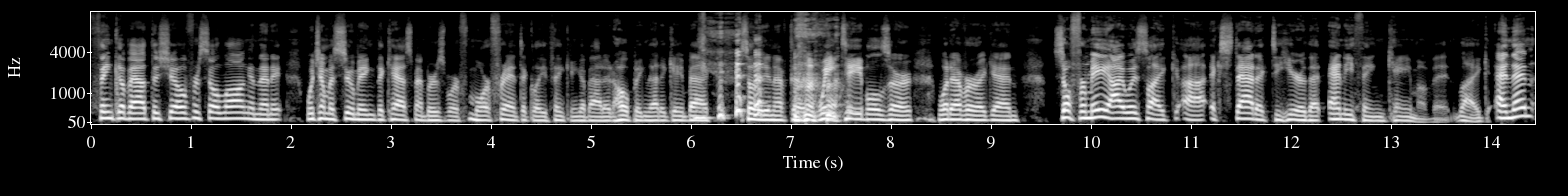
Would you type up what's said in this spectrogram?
think about the show for so long and then it which i'm assuming the cast members were more frantically thinking about it hoping that it came back so they didn't have to wait tables or whatever again. So for me i was like uh, ecstatic to hear that anything came of it. Like and then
